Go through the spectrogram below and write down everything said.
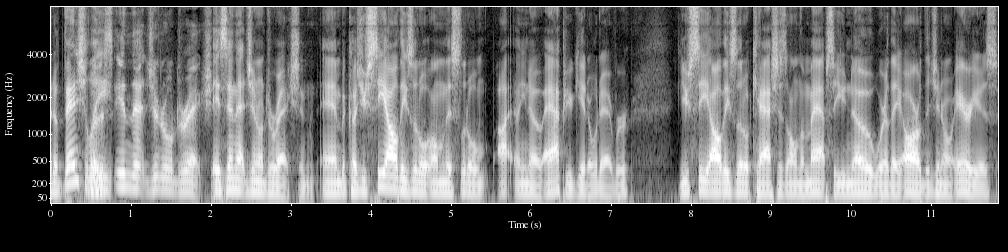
but But eventually it's in that general direction. it's in that general direction. And because you see all these little on this little uh, you know app you get or whatever, you see all these little caches on the map, so you know where they are, the general areas,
